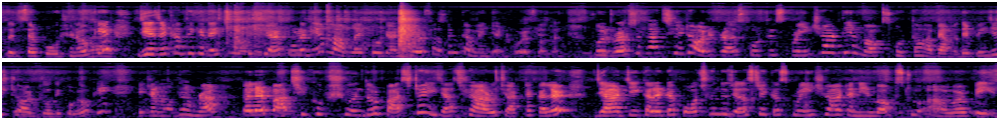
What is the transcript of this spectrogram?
স্লিপসের পোর্শন ওকে যে যেখান থেকে দেখছেন, একটু শেয়ার করে দিয়ে লাভ লাইক করে ডান করে ফেলবেন কমেন্ট ডান করে ফেলবেন ফুল ড্রেসটা থাকছে, এটা অর্ডার প্রেস করতে স্ক্রিনশট দিয়ে বক্স করতে হবে আমাদের পেজে চট জলদি করে ওকে এটার মধ্যে আমরা কালার পাচ্ছি খুব সুন্দর, পাঁচটা, এই যাচ্ছে আরও চারটা কালার যার যে কালারটা পছন্দ জাস্ট একটা screenshot and inbox to our page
